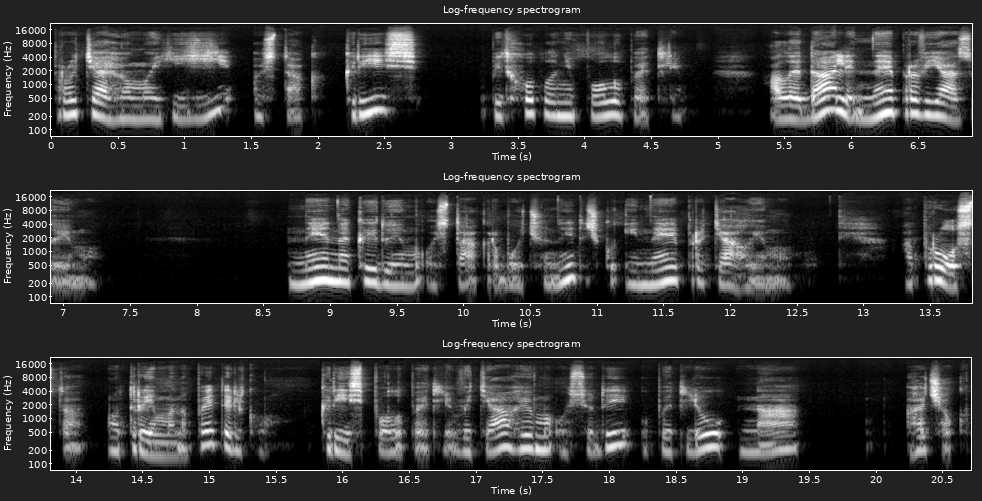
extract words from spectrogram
протягуємо її ось так крізь підхоплені полупетлі. Але далі не пров'язуємо не накидуємо ось так робочу ниточку і не протягуємо, а просто отриману петельку крізь полупетлю витягуємо сюди у петлю на гачок.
